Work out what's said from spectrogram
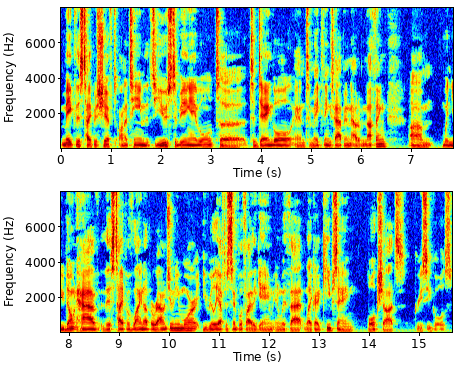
make this type of shift on a team that's used to being able to to dangle and to make things happen out of nothing, um, when you don't have this type of lineup around you anymore, you really have to simplify the game. And with that, like I keep saying, bulk shots, greasy goals.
